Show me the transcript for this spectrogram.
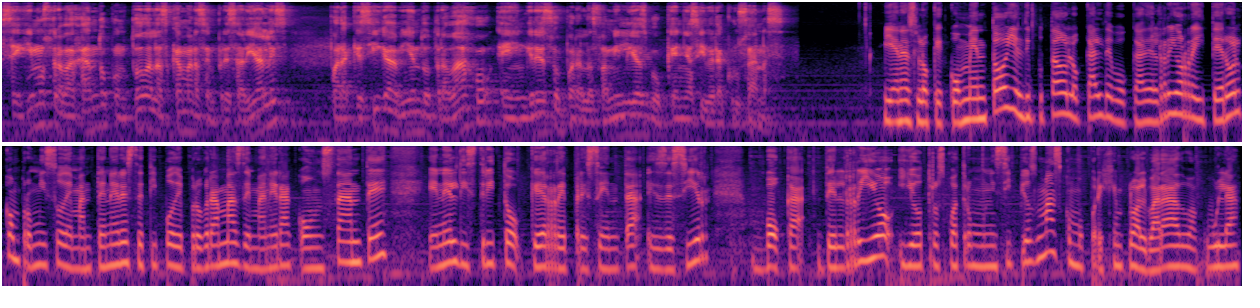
Seguimos trabajando con todas las cámaras empresariales para que siga habiendo trabajo e ingreso para las familias boqueñas y veracruzanas. Bien, es lo que comentó y el diputado local de Boca del Río reiteró el compromiso de mantener este tipo de programas de manera constante en el distrito que representa, es decir, Boca del Río y otros cuatro municipios más, como por ejemplo Alvarado, Acula,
